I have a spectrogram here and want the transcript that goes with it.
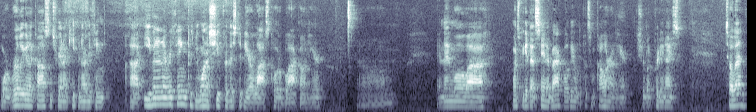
we're really going to concentrate on keeping everything uh, even and everything because we want to shoot for this to be our last coat of black on here. Um, and then we'll, uh, once we get that sanded back, we'll be able to put some color on here. Should look pretty nice. Till then.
